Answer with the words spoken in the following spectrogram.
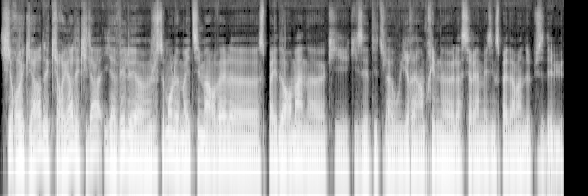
qui regarde et qui regarde et qui là, il y avait les, euh, justement le Mighty Marvel euh, Spider-Man euh, qui qu'ils éditent là où ils réimpriment euh, la série Amazing Spider-Man depuis ses débuts.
